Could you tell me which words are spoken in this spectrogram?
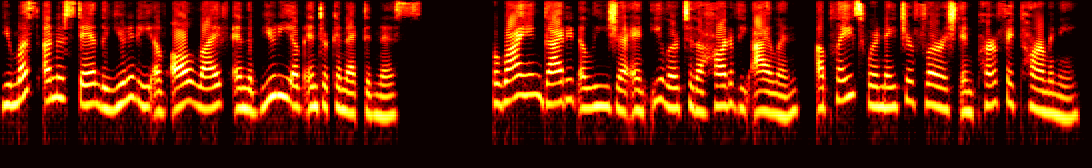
you must understand the unity of all life and the beauty of interconnectedness. Orion guided Elysia and Aelar to the heart of the island, a place where nature flourished in perfect harmony.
